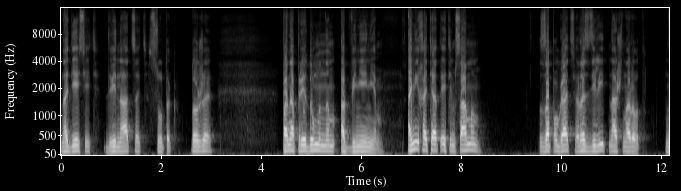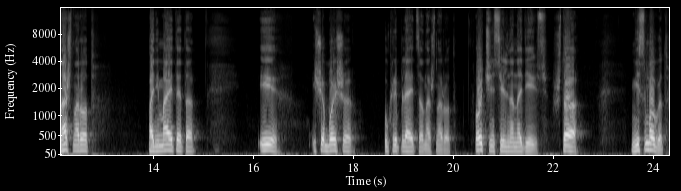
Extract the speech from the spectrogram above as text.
на 10-12 суток. Тоже по напридуманным обвинениям. Они хотят этим самым запугать, разделить наш народ. Наш народ понимает это и еще больше укрепляется наш народ. Очень сильно надеюсь, что не смогут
